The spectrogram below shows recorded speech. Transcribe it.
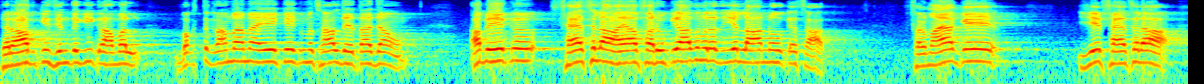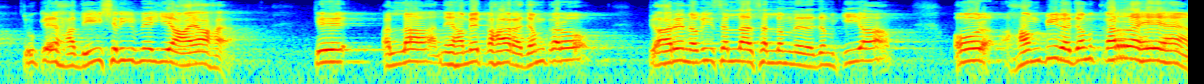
پھر آپ کی زندگی کا عمل، وقت کا میں ایک ایک مثال دیتا جاؤں۔ اب ایک فیصلہ آیا فاروق اعظم رضی اللہ عنہ کے ساتھ۔ فرمایا کہ یہ فیصلہ، چونکہ حدیث شریف میں یہ آیا ہے کہ اللہ نے ہمیں کہا رجم کرو، پیارے نبی صلی اللہ علیہ وسلم نے رجم کیا اور ہم بھی رجم کر رہے ہیں۔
